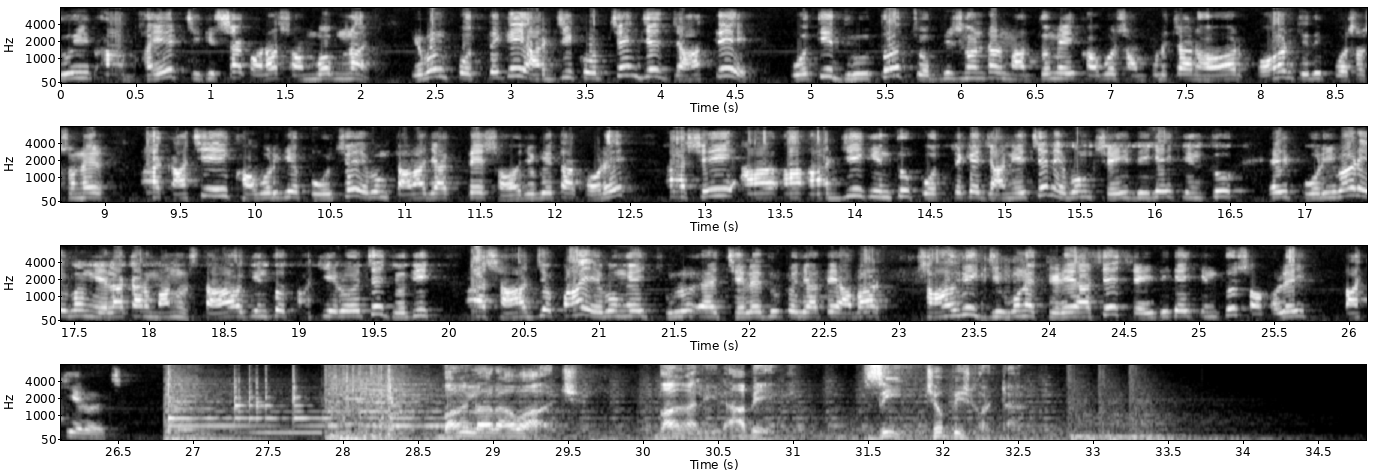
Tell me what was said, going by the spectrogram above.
দুই ভাইয়ের চিকিৎসা করা সম্ভব নয়। এবং প্রত্যেকেই আর্জি করছেন যে, যাতে অতি দ্রুত চব্বিশ ঘণ্টার মাধ্যমে এই খবর সম্প্রচার হওয়ার পর যদি প্রশাসনের কাছে এই খবর গিয়ে পৌঁছয় এবং তারা যাতে সহযোগিতা করে সেই আর্জি কিন্তু প্রত্যেকে জানিয়েছেন এবং সেই দিকেই কিন্তু এই পরিবার এবং এলাকার মানুষ, তারাও কিন্তু তাকিয়ে রয়েছে। যদি সাহায্য পায় এবং এই ছেলে দুটো যাতে আবার স্বাভাবিক জীবনে ফিরে আসে, সেই দিকেই কিন্তু সকলেই তাকিয়ে রয়েছে। বাংলার আওয়াজ, বাঙালির আবেগ। জি, চব্বিশ ঘণ্টা।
